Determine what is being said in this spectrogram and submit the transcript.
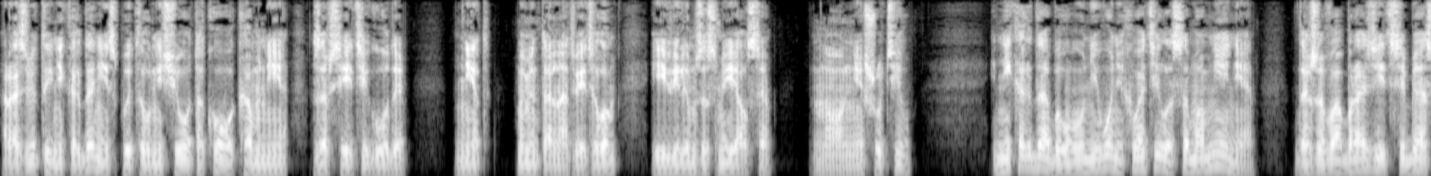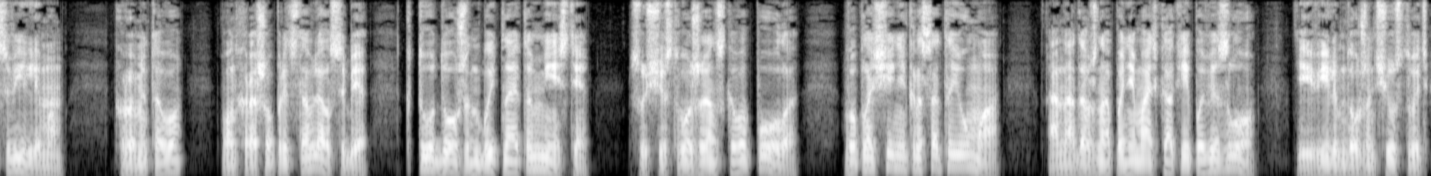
Разве ты никогда не испытывал ничего такого ко мне за все эти годы?» «Нет», — моментально ответил он, и Вильям засмеялся. Но он не шутил. Никогда бы у него не хватило самомнения даже вообразить себя с Вильямом. Кроме того, он хорошо представлял себе, кто должен быть на этом месте. Существо женского пола, воплощение красоты и ума. Она должна понимать, как ей повезло, и Вильям должен чувствовать,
